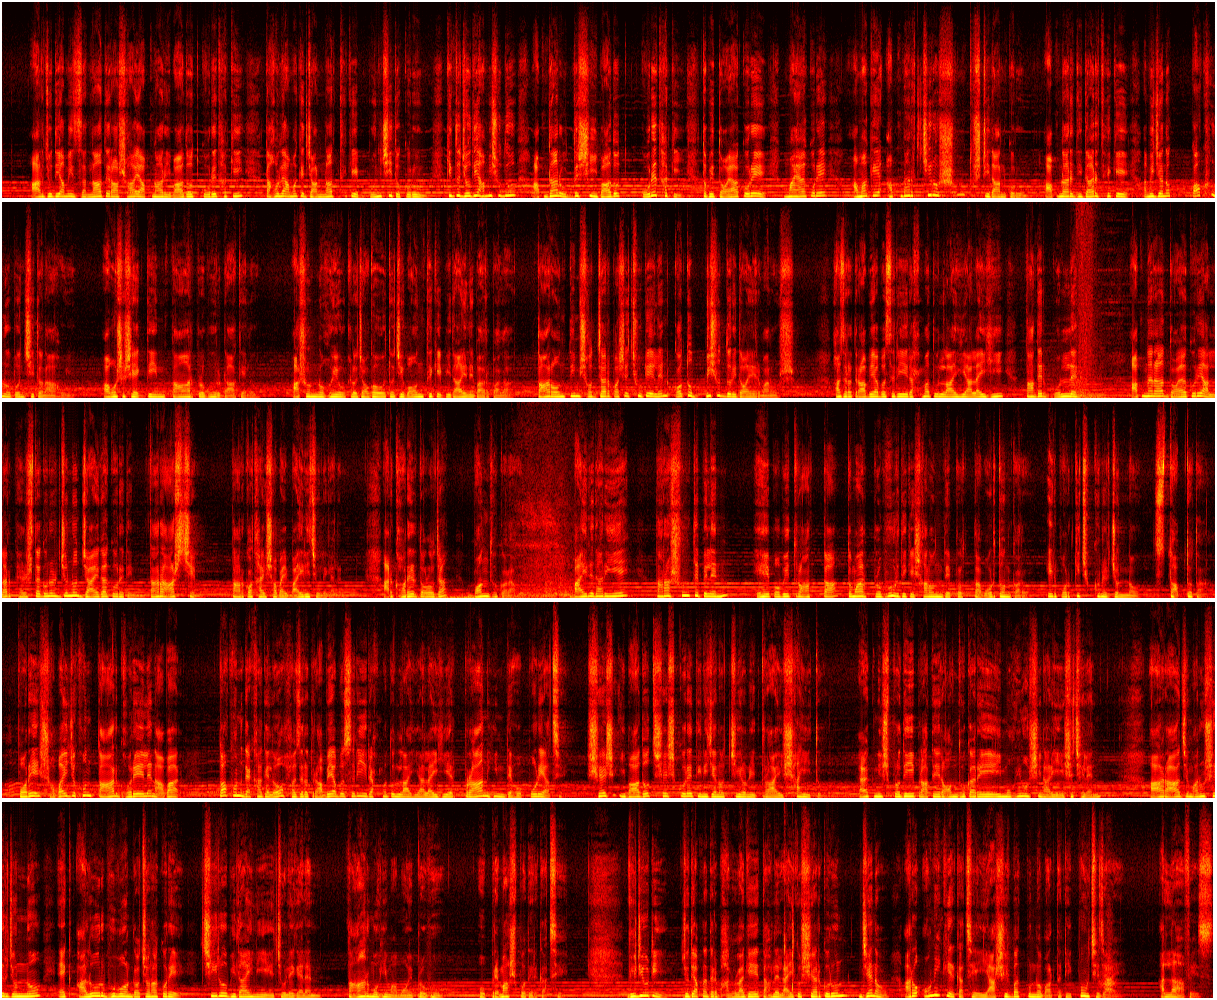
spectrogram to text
আর যদি আমি জান্নাতের আশায় আপনার ইবাদত করে থাকি, তাহলে আমাকে জান্নাত থেকে বঞ্চিত করুন। কিন্তু যদি আমি শুধু আপনার উদ্দেশ্যে ইবাদত করে থাকি, তবে দয়া করে, মায়া করে আমাকে আপনার চির সন্তুষ্টি দান করুন। আপনার দিদার থেকে আমি যেন কখনো বঞ্চিত না হই। অবশেষে একদিন তাঁর প্রভুর ডাক এলো। আসন্ন হয়ে উঠল জগৎ জীবন থেকে বিদায় নেবার পালা। তার অন্তিম শয্যার পাশে ছুটে এলেন কত বিশুদ্ধ হৃদয়ের মানুষ। হজরত রাবিয়া বসরি রহমাতুল্লাহি আলাইহি তাদের বললেন, আপনারা দয়া করে আল্লাহর ফেরস্তাগণের জন্য জায়গা করে দিন। তারা আসছেন। তার কথায় সবাই বাইরে চলে গেলেন। আর ঘরের দরজা বন্ধ করা হলো। বাইরে দাঁড়িয়ে তারা শুনতে পেলেন, হে পবিত্র আত্মা, তোমার প্রভুর দিকে সানন্দে প্রত্যাবর্তন করো। এরপর কিছুক্ষণের জন্য স্তব্ধতা। পরে সবাই যখন তার ঘরে এলেন আবার তখন দেখা গেল হজরত রাবেয়া বসরি রহমতুল্লাহি আলাইহিয়ের প্রাণহীন দেহ পড়ে আছে। শেষ ইবাদত শেষ করে তিনি যেন চিরনিদ্রায় শায়িত। এক নিষ্প্রদীপ রাতের অন্ধকারে এই মহিয়সী নারী এসেছিলেন। আর আজ মানুষের জন্য এক আলোর ভুবন রচনা করে চিরবিদায় নিয়ে চলে গেলেন তাঁর মহিমাময় প্রভু ও প্রেমাস্পদের কাছে। ভিডিওটি যদি আপনাদের ভালো লাগে, তাহলে লাইক ও শেয়ার করুন, যেন আরও অনেকের কাছে এই আশীর্বাদপূর্ণ বার্তাটি পৌঁছে যায়। আল্লাহ হাফেজ।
